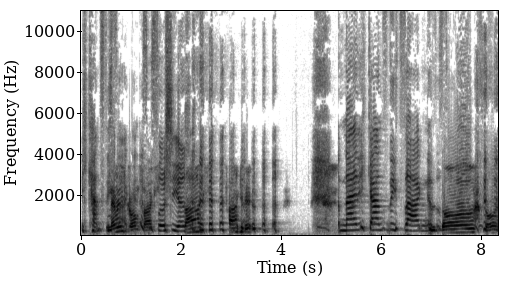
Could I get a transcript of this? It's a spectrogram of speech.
Ich kann es nicht Nämlich, sagen. komm, es sag. ist so schier. Sag, sag es. Nein, ich kann es nicht sagen. Es Doch, doch.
